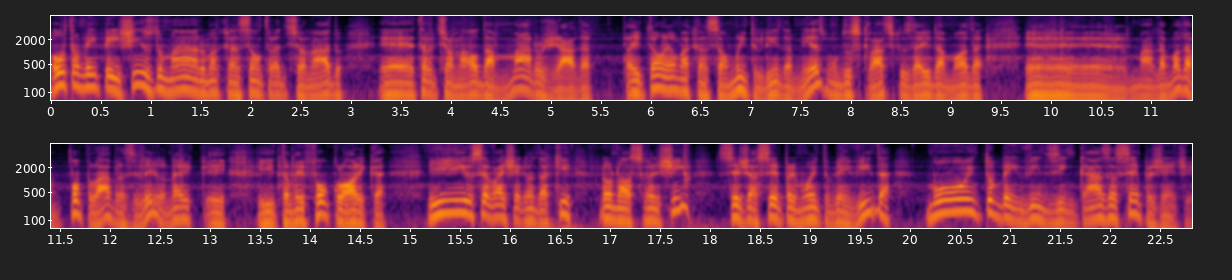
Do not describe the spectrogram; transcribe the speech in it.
ou também Peixinhos do Mar, uma canção tradicional, eh, tradicional da Marujada. Então é uma canção muito linda mesmo, um dos clássicos aí da moda uma- da moda popular brasileira, né? E, e também folclórica. E você vai chegando aqui no nosso ranchinho, seja sempre muito bem-vinda, muito bem-vindos em casa sempre, gente.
